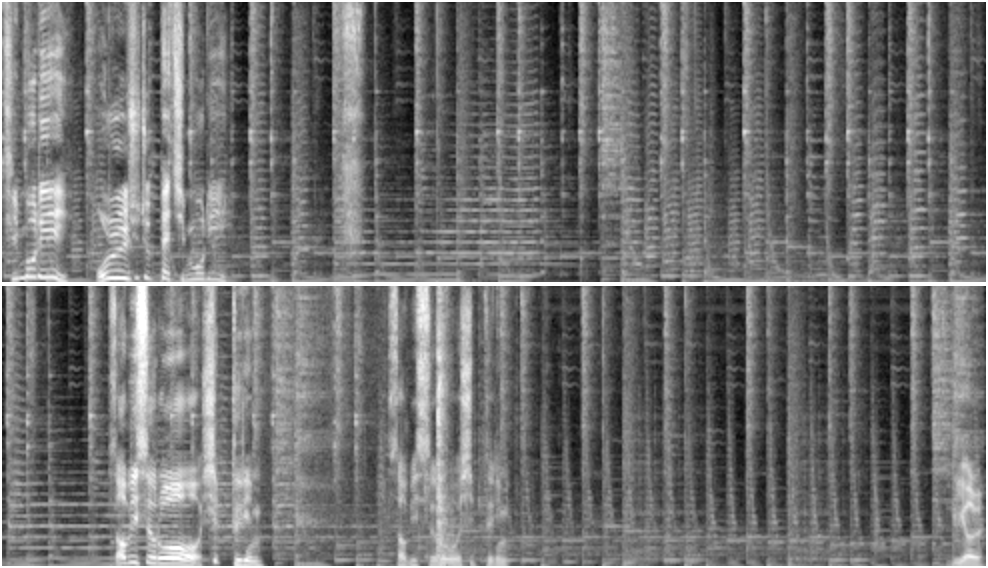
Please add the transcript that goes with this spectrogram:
진머리. 올 휴즈패 진머리. 서비스로 10 드림 서비스로 10 드림. 리얼.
